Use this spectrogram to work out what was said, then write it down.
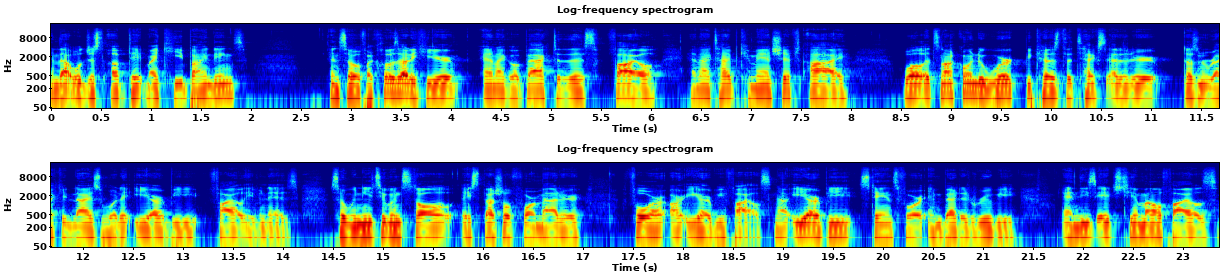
and that will just update my key bindings. And so if I close out of here and I go back to this file and I type Command Shift I, well, it's not going to work because the text editor doesn't recognize what an ERB file even is. So we need to install a special formatter for our ERB files. Now, ERB stands for Embedded Ruby, and these HTML files,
